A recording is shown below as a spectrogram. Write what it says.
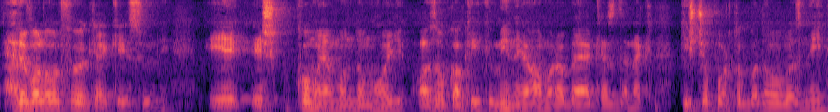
Erre valahol föl kell készülni. És komolyan mondom, hogy azok, akik minél hamarabb elkezdenek kis csoportokba dolgozni,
